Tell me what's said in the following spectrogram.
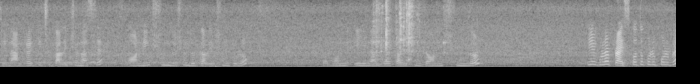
যে নাগরার কিছু কালেকশন আছে। অনেক সুন্দর সুন্দর কালেকশনগুলো যেমন এই নাগরার কালেকশনটা অনেক সুন্দর। এগুলোর প্রাইস কত করে পড়বে?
